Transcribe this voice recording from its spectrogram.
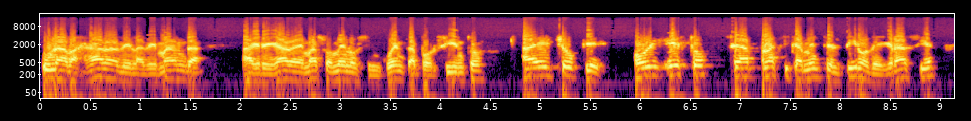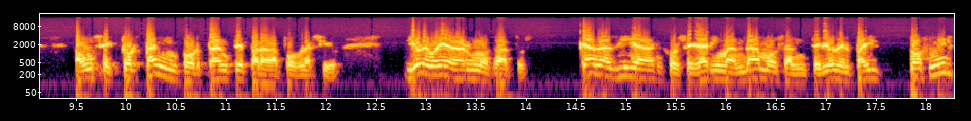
una bajada de la demanda agregada de más o menos 50%, ha hecho que hoy esto sea prácticamente el tiro de gracia a un sector tan importante para la población. Yo le voy a dar unos datos. Cada día, José Gary, mandamos al interior del país 2.000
